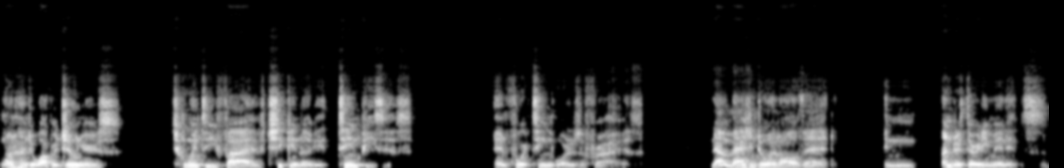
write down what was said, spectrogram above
100 Whopper Juniors, 25 chicken nugget, 10 pieces, and 14 orders of fries. Now imagine doing all that in under 30 minutes,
